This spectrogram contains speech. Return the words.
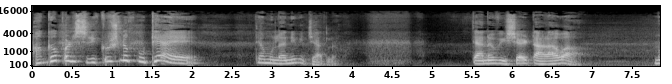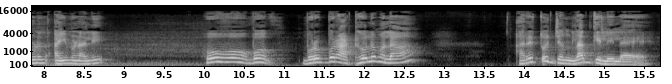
अगं पण श्रीकृष्ण कुठे आहे? त्या मुलांनी विचारलं. त्यानं विषय टाळावा. म्हणून आई म्हणाली हो हो बघ बरोबर आठवलं मला. अरे तो जंगलात गेलेला आहे.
